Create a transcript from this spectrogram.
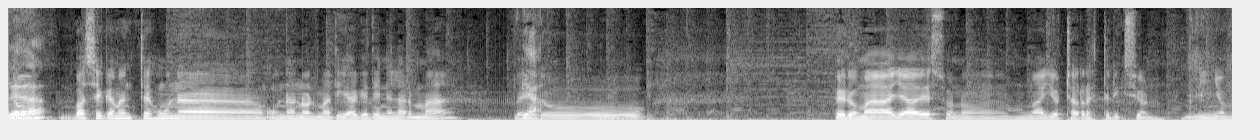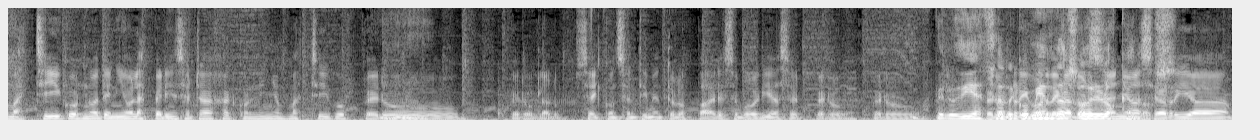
la edad? Básicamente es una, normativa que tiene la Armada, pero... Pero más allá de eso no, hay otra restricción. Niños más chicos, no he tenido la experiencia de trabajar con niños más chicos, pero, pero claro, si hay consentimiento de los padres se podría hacer, pero pero, pero, días se recomienda sobre los años hacia arriba,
